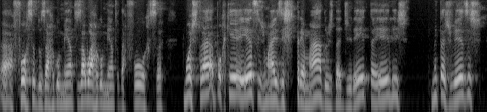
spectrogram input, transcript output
a força dos argumentos ao argumento da força, mostrar porque esses mais extremados da direita, eles muitas vezes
